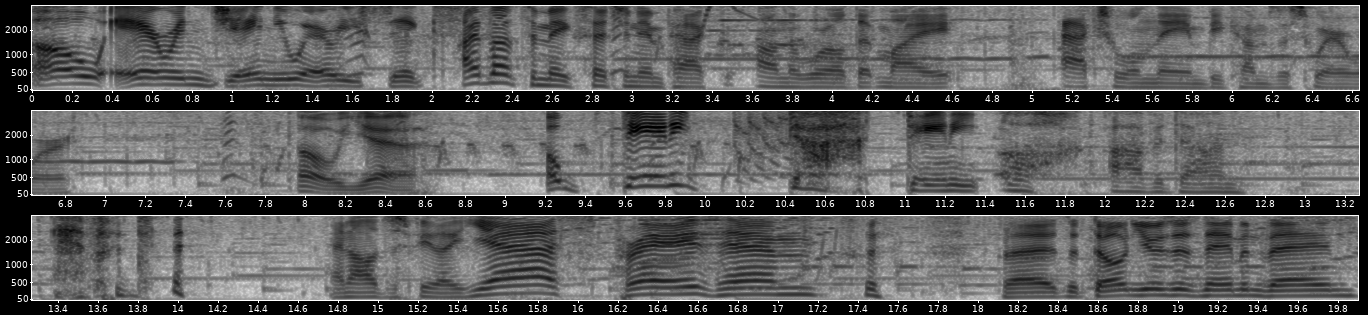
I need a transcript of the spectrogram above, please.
oh, Arin January 6th. I'd love to make such an impact on the world that my actual name becomes a swear word. oh, yeah. Oh, Danny. Ah, Danny. Ugh, Abaddon. And I'll just be like, yes, praise him. Praise it. Don't use his name in vain.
